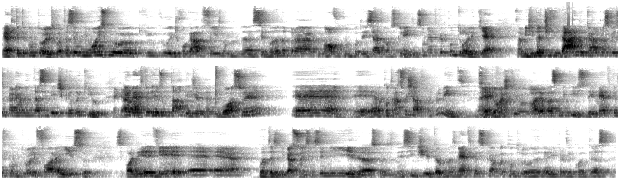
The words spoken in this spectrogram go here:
métrica de controle. Quantas reuniões que o, que, que o advogado fez na semana para com com potenciais novos clientes? Isso é métrica de controle, que é a medida de atividade do cara para saber se o cara realmente está se dedicando àquilo. Legal. E a métrica de resultado, em geral, negócio é é, é contratos fechados propriamente. Né? Então, acho que olha basicamente isso. Daí, métricas de controle, fora isso, você pode ver é, é, quantas ligações recebidas, coisas nesse sentido. Tem algumas métricas que acaba controlando ali para ver quantas,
